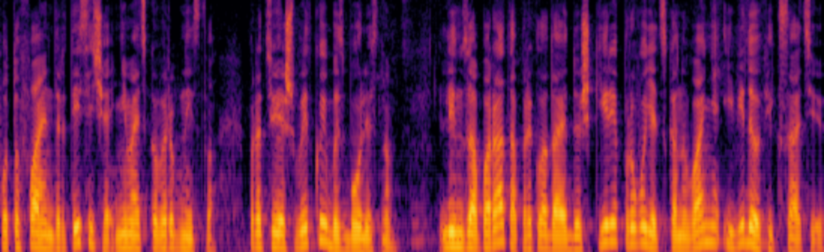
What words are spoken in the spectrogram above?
Photofinder 1000 німецького виробництва працює швидко і безболісно. Лінзу апарата прикладають до шкіри, проводять сканування і відеофіксацію.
